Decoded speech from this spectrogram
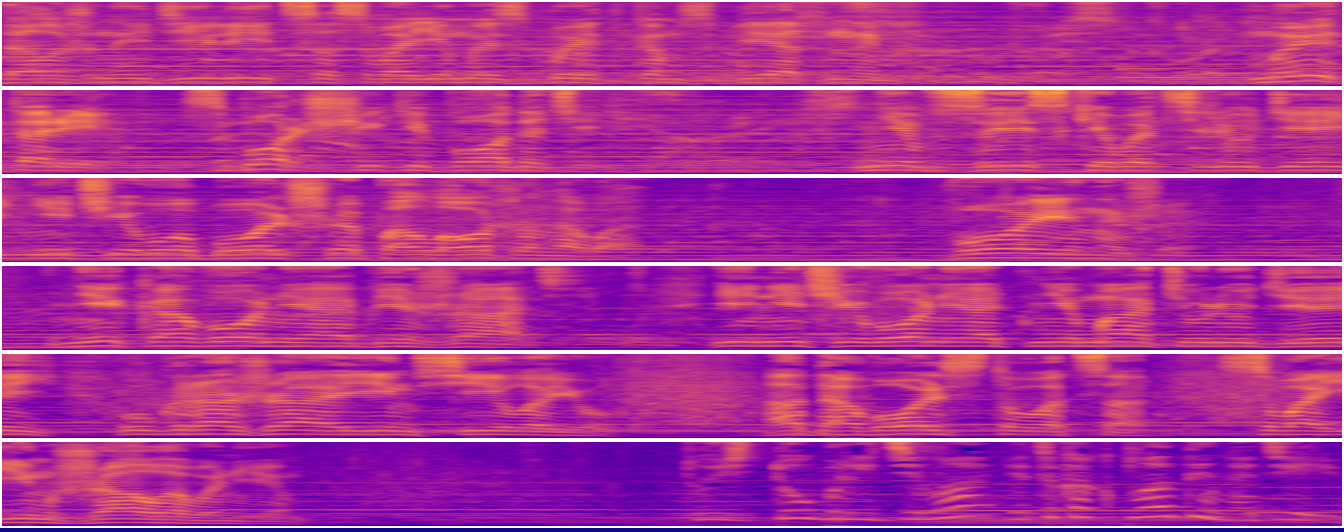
должны делиться своим избытком с бедными. Мытари, сборщики податей, не взыскивать с людей ничего больше положенного. Воины же, никого не обижать и ничего не отнимать у людей, угрожая им силою, а довольствоваться своим жалованием. То есть добрые дела – это как плоды на дереве.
